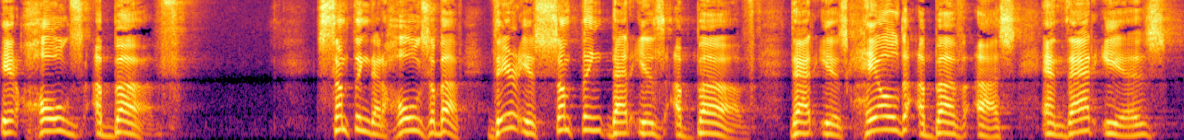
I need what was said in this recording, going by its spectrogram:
it holds above something that holds above. There is something that is above, that is held above us, and that is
